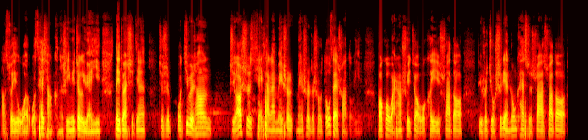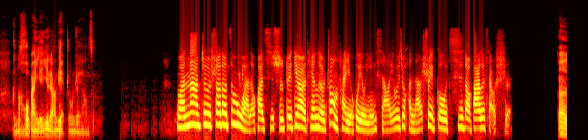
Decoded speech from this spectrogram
啊，所以我我猜想可能是因为这个原因，那段时间就是我基本上只要是闲下来没事没事的时候都在刷抖音，包括晚上睡觉，我可以刷到，比如说九十点钟开始刷，刷到可能后半夜一两点钟这样子。哇，那这个刷到这么晚的话，其实对第二天的状态也会有影响，因为就很难睡够七到八个小时。呃，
